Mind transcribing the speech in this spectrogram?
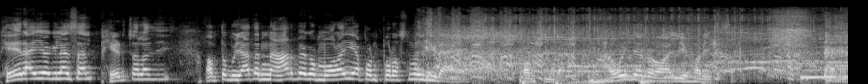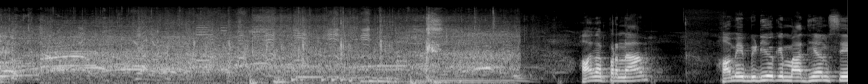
फिर आई अगला साल, फिर चला जाई। अब तो बुझाता नहर पे एगो मोरई अपन पर्सनल गिरा है वही जे रहली हर एक साल। हाँ तो प्रणाम। हम ये वीडियो के माध्यम से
